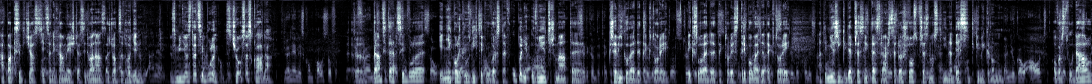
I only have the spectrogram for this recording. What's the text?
A pak si ty částice necháme ještě asi 12 až 20 hodin. Zmínil jste cibuli. Z čeho se skládá? Eh, v rámci té cibule je několik různých typů vrstev. Úplně uvnitř máte křemíkové detektory, pixelové detektory, stripové detektory a ty měří, kde přesně k té srážce došlo s přesností na desítky mikronů. O vrstvu dál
